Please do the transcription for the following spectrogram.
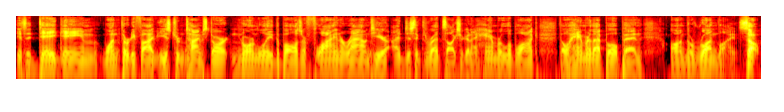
It's a day game, 1:35 Eastern time start. Normally the balls are flying around here. I just think the Red Sox are going to hammer LeBlanc. They'll hammer that bullpen on the run line. So,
